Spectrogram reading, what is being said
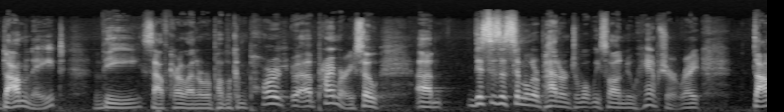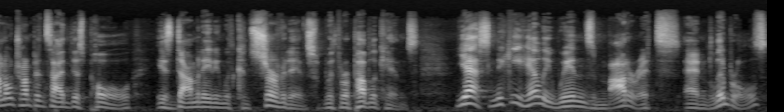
dominate the South Carolina Republican par- uh, primary. So um, this is a similar pattern to what we saw in New Hampshire, right? Donald Trump inside this poll is dominating with conservatives, with Republicans. Yes, Nikki Haley wins moderates and liberals.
